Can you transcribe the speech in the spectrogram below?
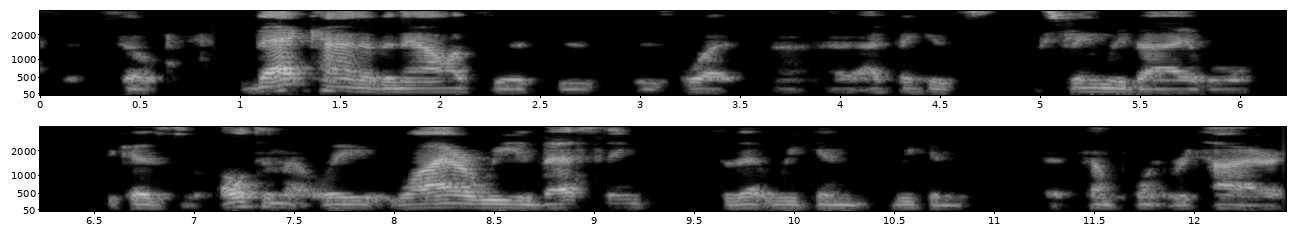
assets. So that kind of analysis is, is what uh, I think is extremely valuable because ultimately, why are we investing? So that we can, we can at some point retire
